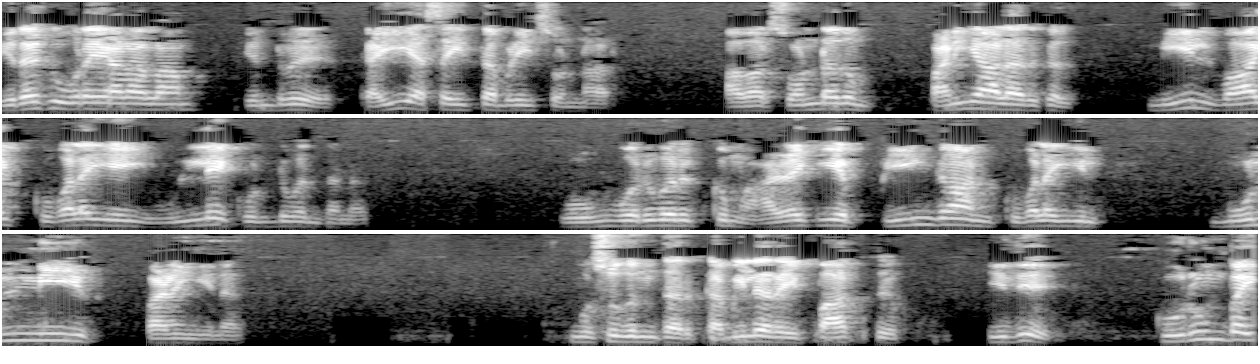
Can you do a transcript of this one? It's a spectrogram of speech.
பிறகு உரையாடலாம் என்று கை அசைத்தபடி சொன்னார். அவர் சொன்னதும் பணியாளர்கள் நீள்வாய் குவளையை உள்ளே கொண்டு வந்தனர். ஒவ்வொருவருக்கும் அழகிய பீங்கான் குவளையில் முன்னீர் வழங்கினர். முசுகுந்தர் கபிலரை பார்த்து இது குறும்பை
